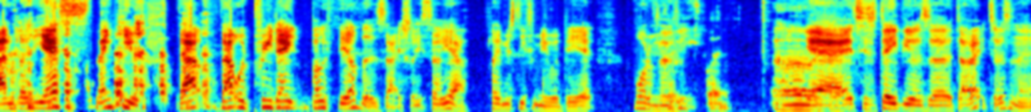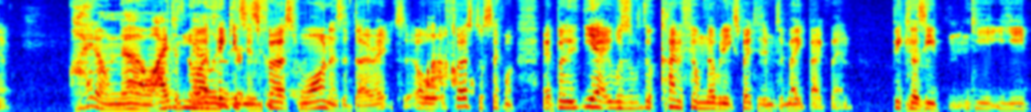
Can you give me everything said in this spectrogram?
and uh, yes, thank you. That that would predate both the others actually. So yeah, Play Misty for me would be it. What a movie! Uh, yeah, it's his debut as a director, isn't it? I don't know. I just no. I think it's his first one as a director, or wow. first or second one. Uh, but it, yeah, it was the kind of film nobody expected him to make back then because he he he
